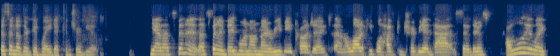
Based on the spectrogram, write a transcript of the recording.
that's another good way to contribute. Yeah that's been a that's been a big one on my readme project. And a lot of people have contributed that so there's probably like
